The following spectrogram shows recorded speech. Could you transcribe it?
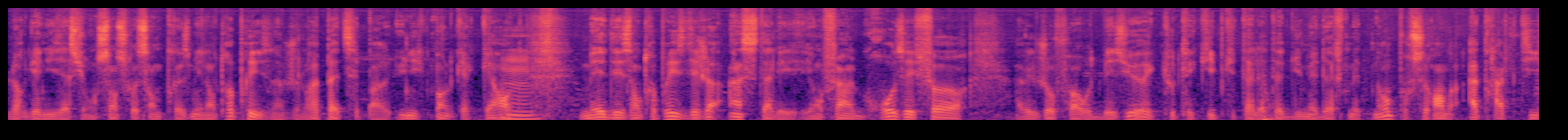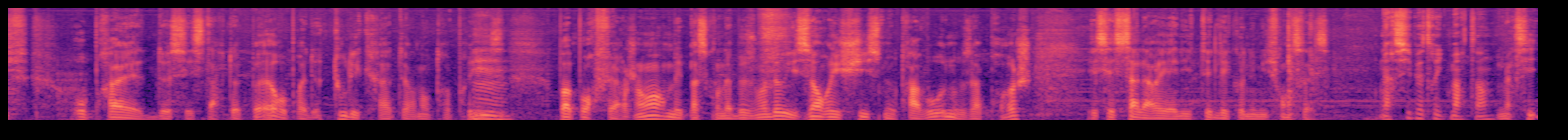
l'organisation 173 000 entreprises. Hein, je le répète, c'est pas uniquement le CAC 40, mmh. mais des entreprises déjà installées. Et on fait un gros effort avec Geoffroy Roux de Bézieux, avec toute l'équipe qui est à la tête du MEDEF maintenant, pour se rendre attractif auprès de ces start-upers, auprès de tous les créateurs d'entreprises. Mmh pas pour faire genre, mais parce qu'on a besoin d'eux. Ils enrichissent nos travaux, nos approches, et c'est ça la réalité de l'économie française. Merci Patrick Martin. Merci.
